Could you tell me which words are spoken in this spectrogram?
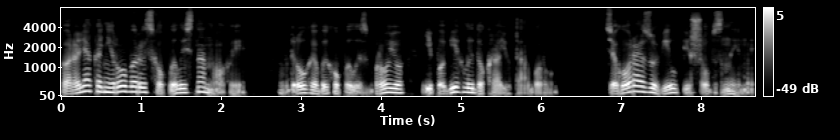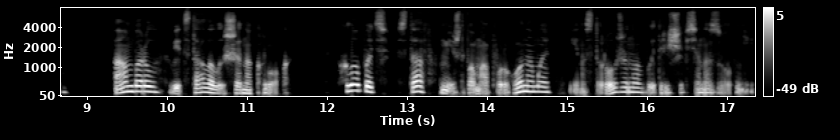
Перелякані ровери схопились на ноги, вдруге вихопили зброю і побігли до краю табору. Цього разу Віл пішов з ними. Амберл відстала лише на крок. Хлопець став між двома фургонами і насторожено витріщився назовні,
